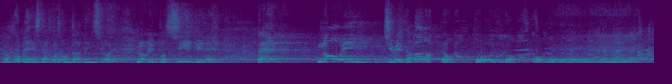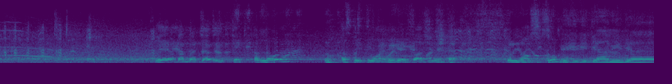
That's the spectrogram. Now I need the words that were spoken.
Ma com'è sta contraddizione? Non è possibile, eh? Noi ci mettavamo... No, noi no, come... Lei ha bandaggiato che? Allora? No, aspetta, perché è facile. Lui no, siccome piace, mi piace...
